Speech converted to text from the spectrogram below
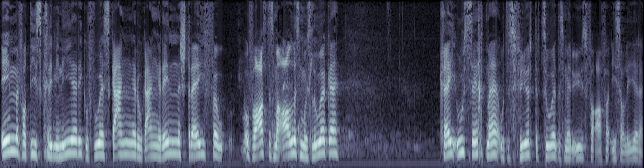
immer von Diskriminierung auf Fußgänger und Gängerinnen streifen, auf was dass man alles muss schauen muss. keine Aussicht mehr und das führt dazu, dass wir uns von Anfang isolieren.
